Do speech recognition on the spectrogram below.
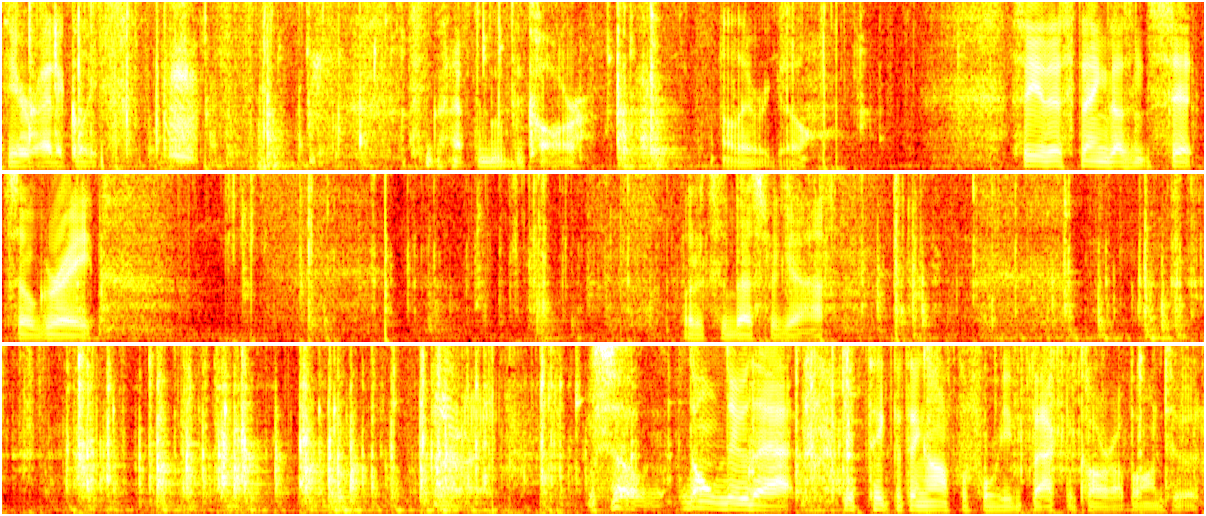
Theoretically, I'm gonna have to move the car. Oh, there we go. See, this thing doesn't sit so great. But it's the best we got. So don't do that. Take the thing off before you back the car up onto it.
